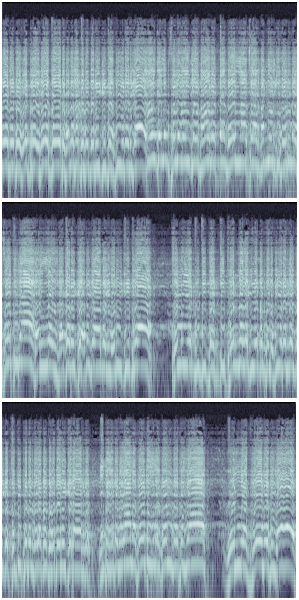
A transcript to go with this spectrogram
நோக்கோடு வளம் வந்து கொண்டிருக்கின்ற வீரர்கள். நாங்களும் சிவகங்கை மாவட்டம் வேல்நாச்சார் மண்ணிற்கு பெருமை சேர்த்தினார் கல்லல் நகருக்கு அருகாமையில் இருக்கின்ற புள்ளியங்குடிப்பட்டி பொன்னழகி என்பது வீரர்கள் மிக துடிப்புடன் வளம் வந்து கொண்டிருக்கிறார்கள் இந்த கடுமையான போட்டியில வெல்வது யார்? வெல்ல போவது யார்?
